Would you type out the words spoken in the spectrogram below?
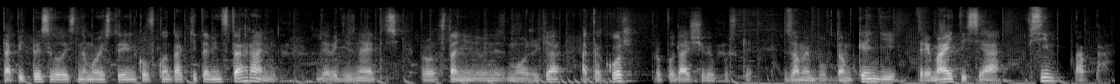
та підписувались на мою сторінку ВКонтакті та в інстаграмі, де ви дізнаєтесь про останні новини з мого життя, а також про подальші випуски. З вами був Том Кенді. Тримайтеся, всім па-па!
